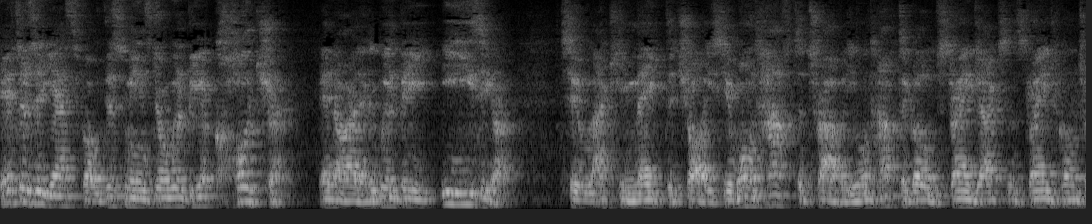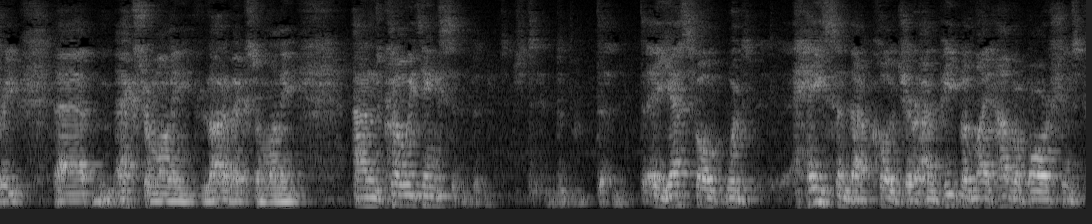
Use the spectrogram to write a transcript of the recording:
if there's a yes vote, this means there will be a culture in Ireland. It will be easier to actually make the choice. You won't have to travel, you won't have to go strange accent, strange country, uh, extra money, a lot of extra money. And Chloe thinks a yes vote would hasten that culture and people might have abortions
